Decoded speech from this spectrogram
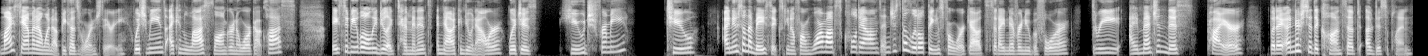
my stamina went up because of Orange Theory, which means I can last longer in a workout class. I used to be able to only do like 10 minutes, and now I can do an hour, which is huge for me. Two, I knew some of the basics, you know, from warm ups, cool downs, and just the little things for workouts that I never knew before. Three, I mentioned this prior, but I understood the concept of discipline.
